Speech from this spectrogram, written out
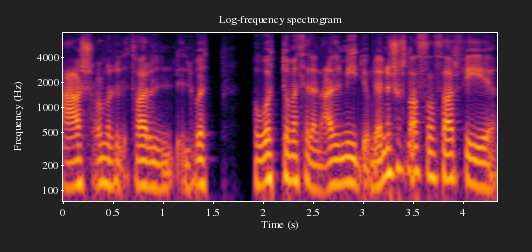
عاش عمر الإطار ال wet فوتته مثلا على ال medium. لأنه شفنا أصلا صار في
